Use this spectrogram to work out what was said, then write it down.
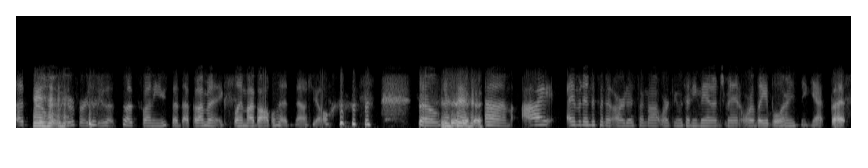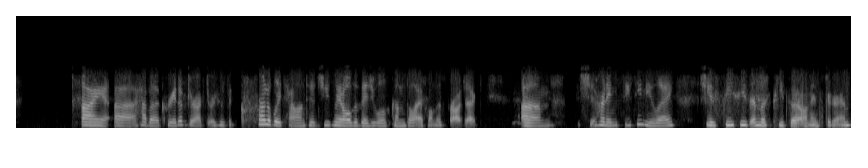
that's still what we refer to. That's that's funny you said that, but I'm gonna explain my bobbleheads now to y'all. so um I am an independent artist. I'm not working with any management or label or anything yet, but I uh have a creative director who's incredibly talented. She's made all the visuals come to life on this project. Um she, her name is Cece Mule. She is Cece's Endless Pizza on Instagram.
